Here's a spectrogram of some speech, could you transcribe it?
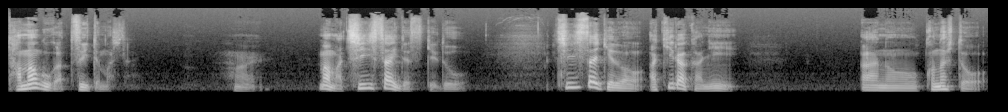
卵がついてました。はい。まあまあ小さいですけど小さいけど明らかにあのこの人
